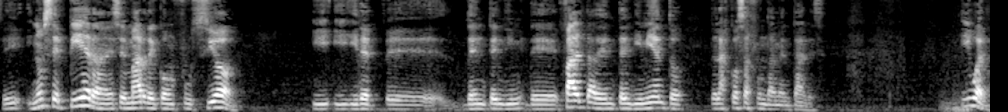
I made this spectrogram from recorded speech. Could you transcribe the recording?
¿sí? Y no se pierdan en ese mar de confusión y, de, eh, de, falta de entendimiento de las cosas fundamentales. Y bueno,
